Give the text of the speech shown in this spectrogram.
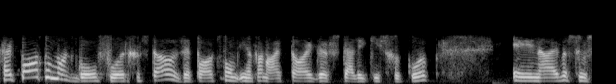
sy pa het hom as golf voorgestel. Sy pa het vir hom een van daai Tiger stelletjies gekoop. En hy was so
